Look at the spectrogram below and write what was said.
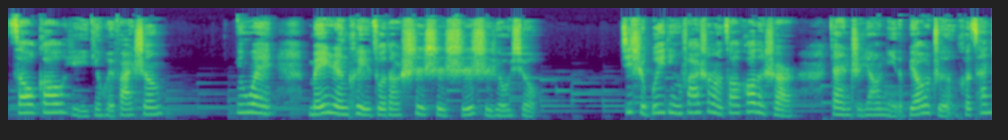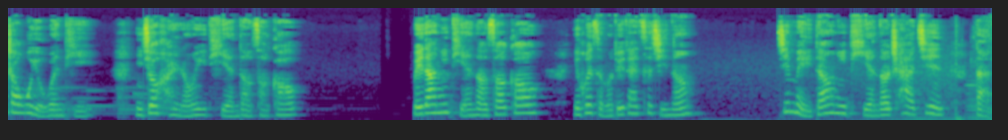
糟糕也一定会发生。因为没人可以做到事事时时优秀，即使不一定发生了糟糕的事儿，但只要你的标准和参照物有问题，你就很容易体验到糟糕。每当你体验到糟糕，你会怎么对待自己呢？即每当你体验到差劲、懒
